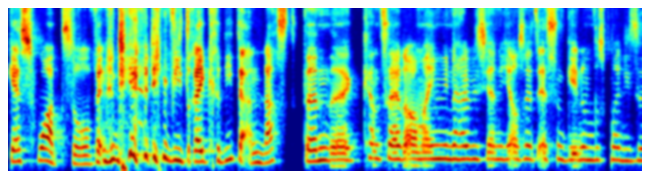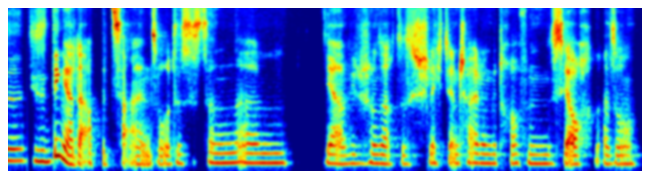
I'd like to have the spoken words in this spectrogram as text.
guess what? So, wenn du dir halt irgendwie drei Kredite anlachst, dann äh, kannst du halt auch mal irgendwie ein halbes Jahr nicht auswärts essen gehen und musst mal diese, diese Dinger da abbezahlen. So, das ist dann, ähm, ja, wie du schon sagst, schlechte Entscheidung getroffen. Das ist ja auch, also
